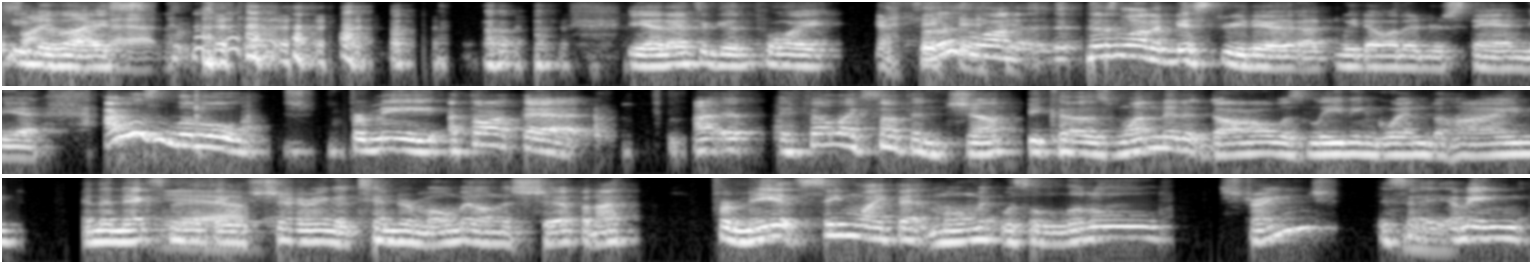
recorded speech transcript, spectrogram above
cloaking sign like device. yeah, that's a good point. So there's a lot of there's a lot of mystery there that we don't understand yet. I was a little, for me, I thought that I, it felt like something jumped because one minute Dal was leaving Gwyn behind, and the next minute they were sharing a tender moment on the ship. And I, for me, it seemed like that moment was a little strange. It's, I mean,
